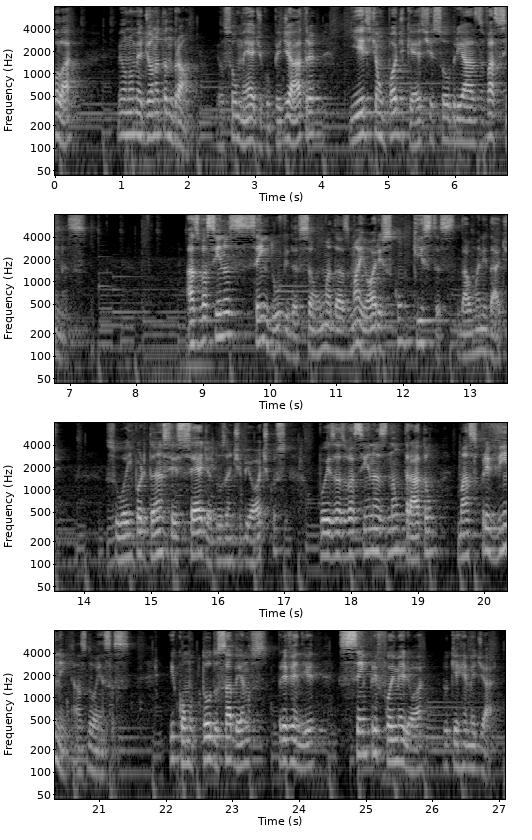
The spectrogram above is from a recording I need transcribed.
Olá, meu nome é Jonathan Brown, eu sou médico pediatra e este é um podcast sobre as vacinas. As vacinas, sem dúvida, são uma das maiores conquistas da humanidade. Sua importância excede a dos antibióticos, pois as vacinas não tratam, mas previnem as doenças. E como todos sabemos, prevenir sempre foi melhor do que remediar.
